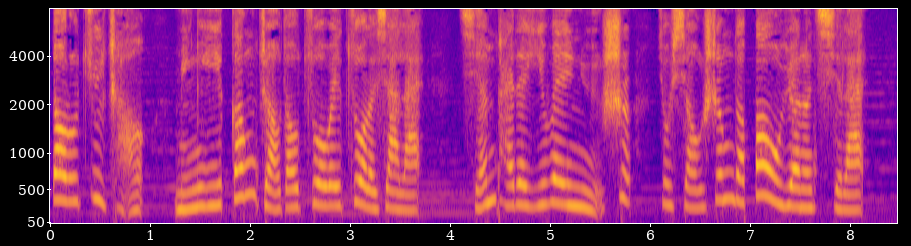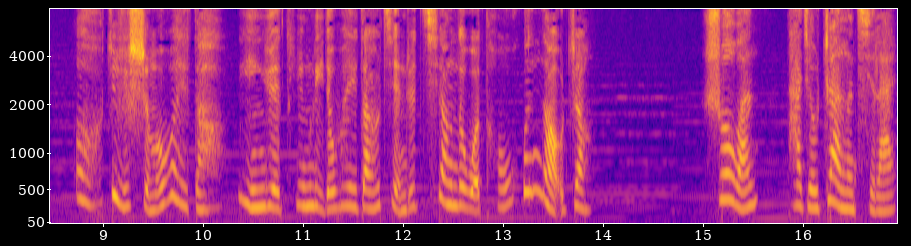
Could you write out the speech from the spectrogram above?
到了剧场，明一刚找到座位坐了下来，前排的一位女士就小声地抱怨了起来：“哦，这是什么味道？音乐厅里的味道简直呛得我头昏脑胀。”说完，她就站了起来，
